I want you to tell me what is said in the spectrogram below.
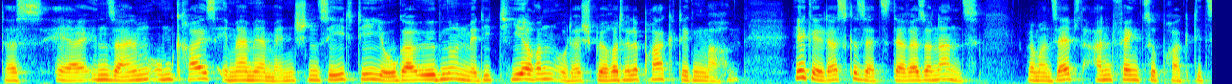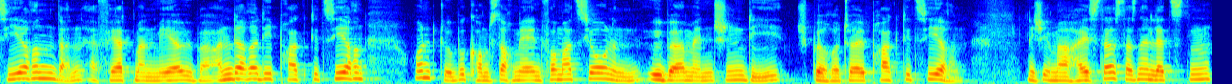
dass er in seinem Umkreis immer mehr Menschen sieht, die Yoga üben und meditieren oder spirituelle Praktiken machen. Hier gilt das Gesetz der Resonanz. Wenn man selbst anfängt zu praktizieren, dann erfährt man mehr über andere, die praktizieren und du bekommst auch mehr Informationen über Menschen, die spirituell praktizieren. Nicht immer heißt das, dass in den letzten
